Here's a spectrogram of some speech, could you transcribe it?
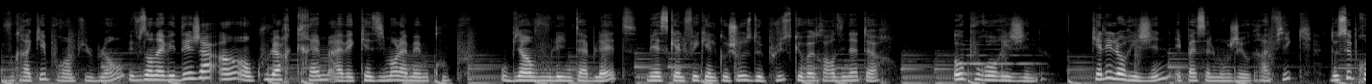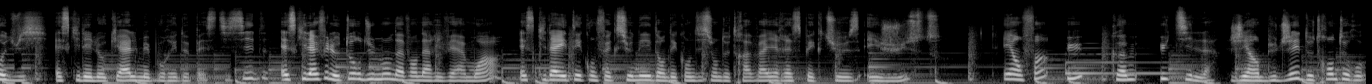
Vous craquez pour un pull blanc, mais vous en avez déjà un en couleur crème avec quasiment la même coupe. Ou bien vous voulez une tablette, mais est-ce qu'elle fait quelque chose de plus que votre ordinateur? O pour origine. Quelle est l'origine, et pas seulement géographique, de ce produit? Est-ce qu'il est local mais bourré de pesticides? Est-ce qu'il a fait le tour du monde avant d'arriver à moi? Est-ce qu'il a été confectionné dans des conditions de travail respectueuses et justes? Et enfin, U comme utile. J'ai un budget de 30 euros.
